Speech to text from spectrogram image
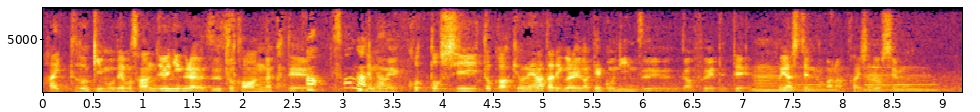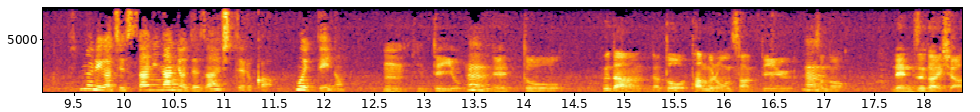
入った時もでも30人ぐらいはずっと変わんなくて。あそうなんだ。でもね今年とか去年あたりぐらいが結構人数が増えててうん。増やしてるのかな会社としても。しのりが実際に何をデザインしてるかもう言っていいの？うん言っていいよ、ん。えーっと普段だとタムロンさんっていう、うん。そのレンズ会社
